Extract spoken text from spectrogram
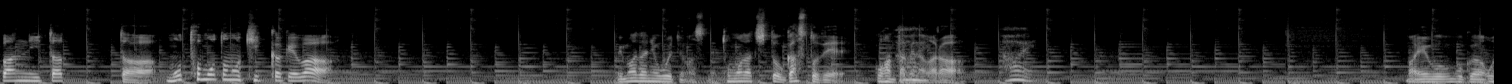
版に至った、もともとのきっかけは、未だに覚えてますね。友達とガストでご飯食べながら、はい。まあ、英語を僕が教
